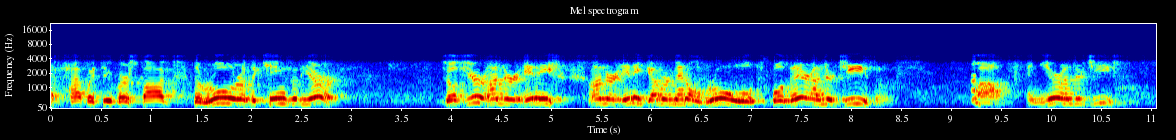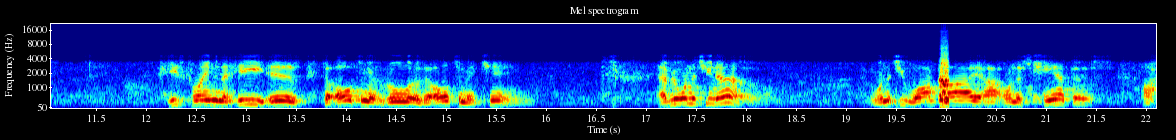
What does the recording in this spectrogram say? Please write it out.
halfway through verse 5, the ruler of the kings of the earth. So if you're under any under any governmental rule, well, they're under Jesus, uh, and you're under Jesus. He's claiming that he is the ultimate ruler, the ultimate king. Everyone that you know, one that you walk by uh, on this campus, uh,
